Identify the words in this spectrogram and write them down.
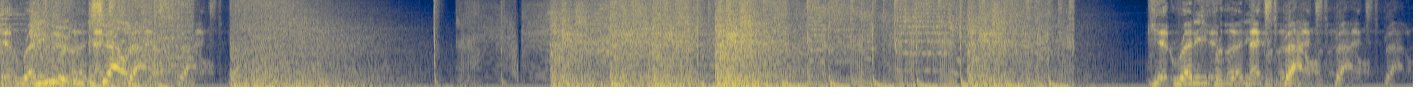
Get ready New challenge. Ready Get for the, ready next, for the battle. next battle.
